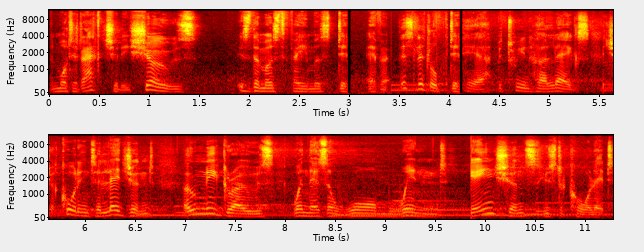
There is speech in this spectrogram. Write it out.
And what it actually shows is the most famous dip ever. This little dip here between her legs, which according to legend only grows when there's a warm wind. The ancients used to call it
